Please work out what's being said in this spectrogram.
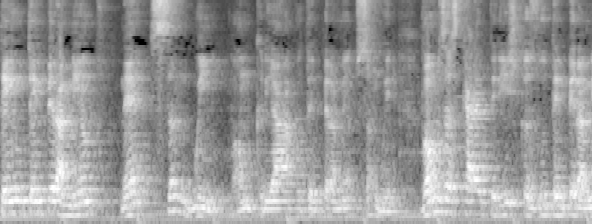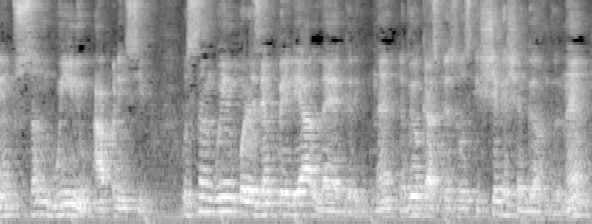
tem um temperamento né, sanguíneo. Vamos criar o temperamento sanguíneo. Vamos às características do temperamento sanguíneo a princípio. O sanguíneo, por exemplo, ele é alegre, né? Já viu que as pessoas que chegam chegando, né?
